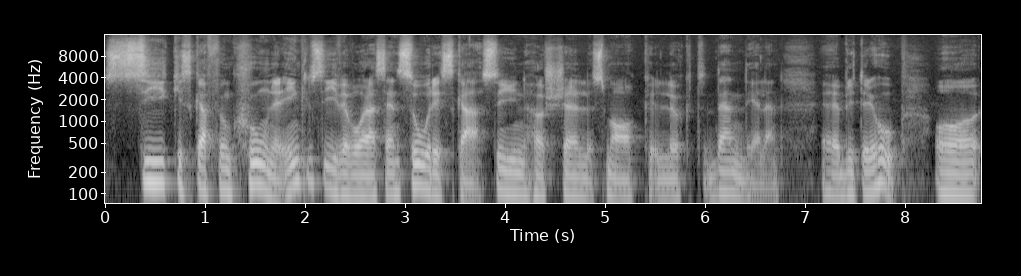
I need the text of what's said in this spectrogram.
psykiska funktioner, inklusive våra sensoriska, syn, hörsel, smak, lukt, den delen, eh, bryter ihop. Och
